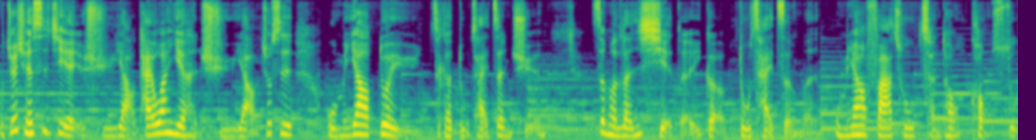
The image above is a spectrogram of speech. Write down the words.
我觉得全世界也需要，台湾也很需要，就是我们要对于这个独裁政权这么冷血的一个独裁者们，我们要发出沉痛控诉。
